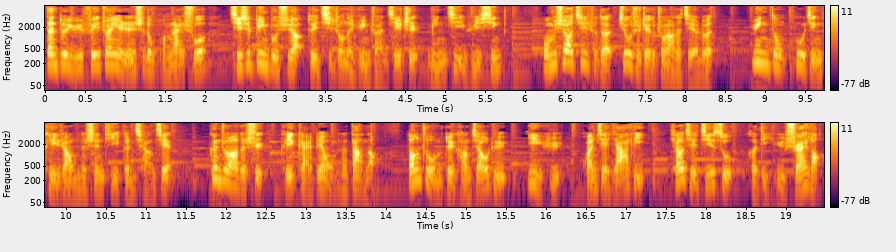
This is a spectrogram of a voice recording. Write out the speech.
但对于非专业人士的我们来说，其实并不需要对其中的运转机制铭记于心。我们需要记住的就是这个重要的结论：运动不仅可以让我们的身体更强健，更重要的是可以改变我们的大脑，帮助我们对抗焦虑、抑郁、缓解压力、调节激素和抵御衰老。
